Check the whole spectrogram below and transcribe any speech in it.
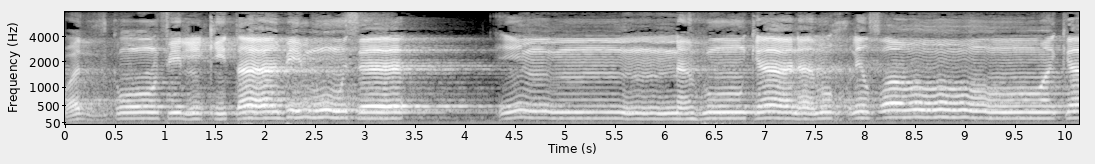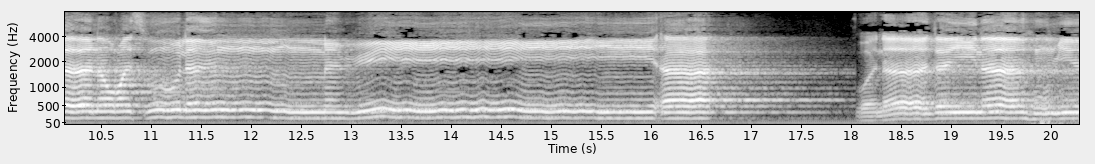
واذكر في الكتاب موسى إنه كان مخلصا وكان رسولا نبيا. وناديناه من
